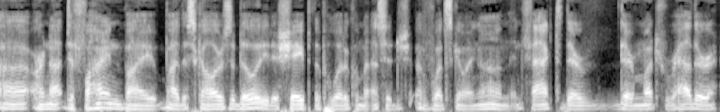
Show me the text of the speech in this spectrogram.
uh, are not defined by by the scholar's ability to shape the political message of what's going on. In fact, they're they're much rather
